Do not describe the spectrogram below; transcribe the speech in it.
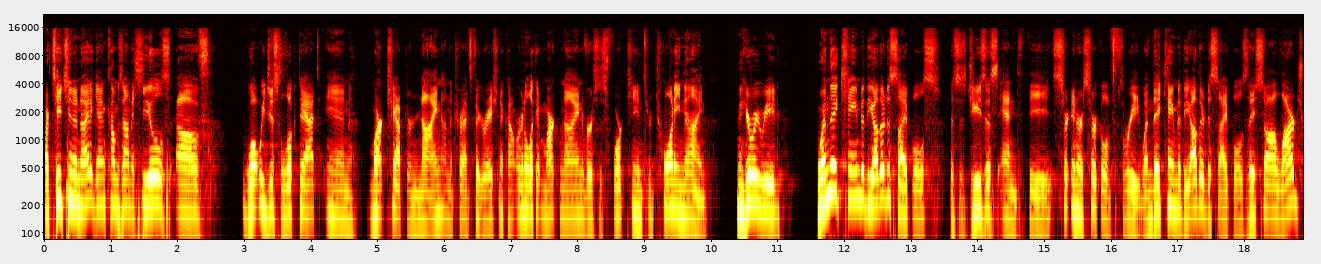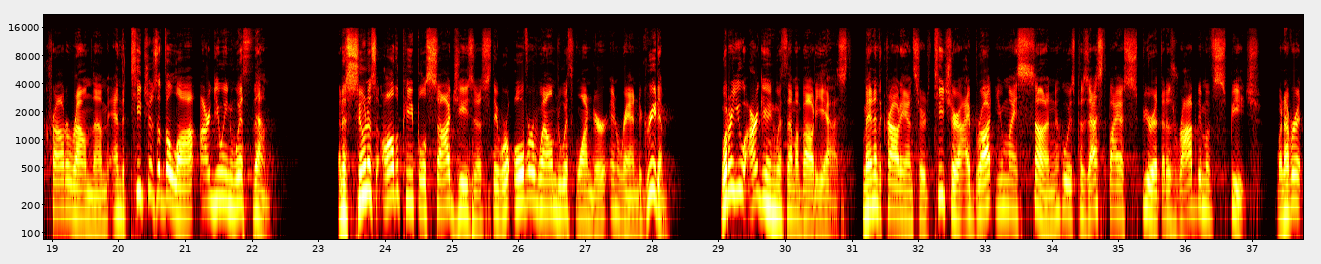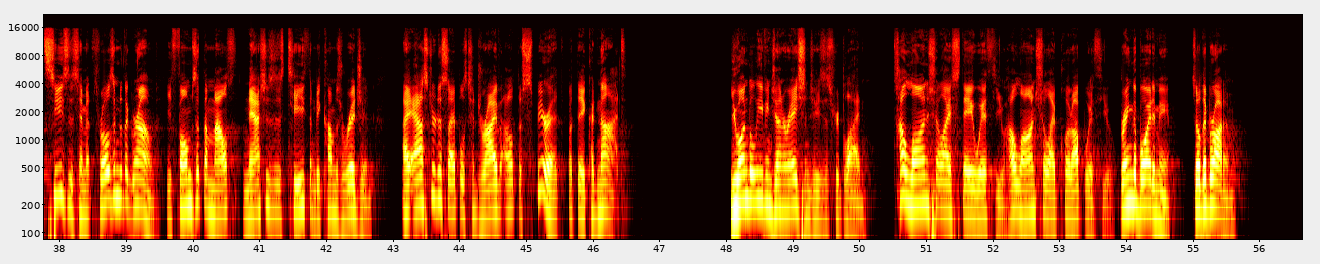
Our teaching tonight again comes on the heels of what we just looked at in Mark chapter 9 on the Transfiguration account. We're going to look at Mark 9, verses 14 through 29. And here we read When they came to the other disciples, this is Jesus and the inner circle of three. When they came to the other disciples, they saw a large crowd around them and the teachers of the law arguing with them. And as soon as all the people saw Jesus, they were overwhelmed with wonder and ran to greet him. What are you arguing with them about? He asked. Men in the crowd answered, Teacher, I brought you my son, who is possessed by a spirit that has robbed him of speech. Whenever it seizes him, it throws him to the ground. He foams at the mouth, gnashes his teeth, and becomes rigid. I asked your disciples to drive out the spirit, but they could not. You unbelieving generation, Jesus replied. How long shall I stay with you? How long shall I put up with you? Bring the boy to me. So they brought him.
